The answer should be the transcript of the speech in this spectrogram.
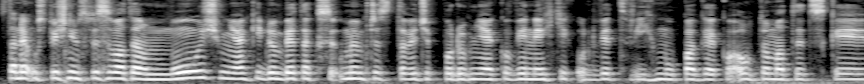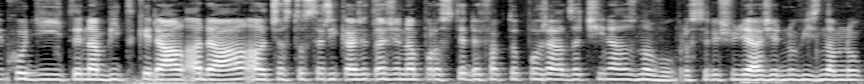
stane úspěšným spisovatel muž v nějaký době, tak si umím představit, že podobně jako v jiných těch odvětvích mu pak jako automaticky chodí ty nabídky dál a dál, ale často se říká, že ta žena prostě de facto pořád začíná znovu. Prostě když uděláš jednu významnou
